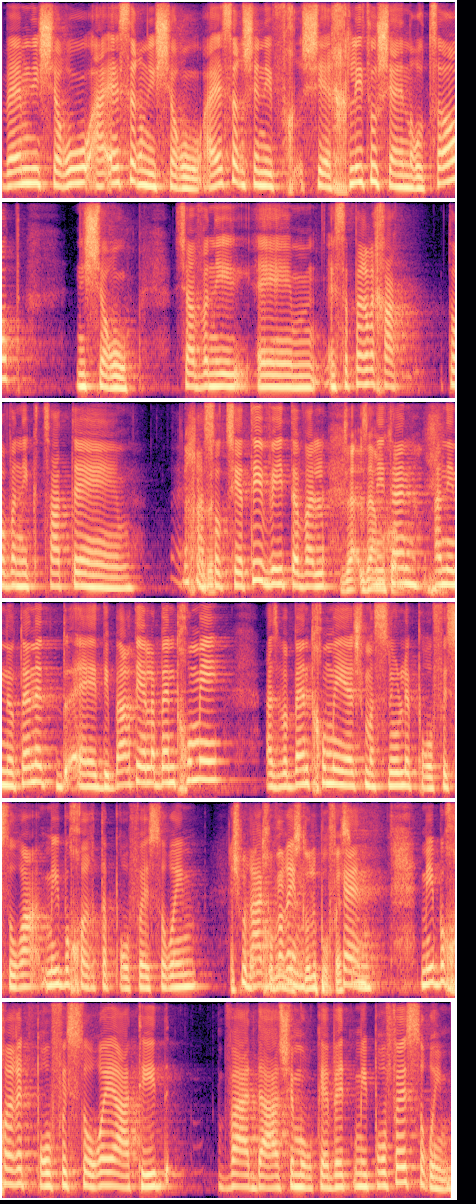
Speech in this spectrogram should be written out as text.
והם נשארו, העשר נשארו, העשר שנבח, שהחליטו שהן רוצות, נשארו. עכשיו אני אה, אספר לך, טוב, אני קצת אה, אסוציאטיבית, אבל זה- זה. אתן, אני נותנת, אה, דיברתי על הבינתחומי, אז בבינתחומי יש מסלול לפרופסורה, מי בוחר את הפרופסורים? יש בבינתחומי. מסלול לפרופסורים? כן. מי בוחר את פרופסורי העתיד? ועדה שמורכבת מפרופסורים.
